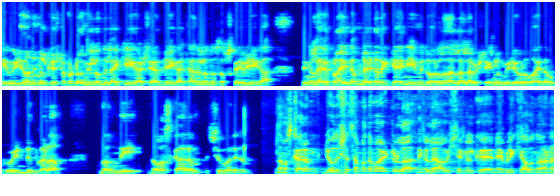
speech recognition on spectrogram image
ഈ വീഡിയോ നിങ്ങൾക്ക് ഇഷ്ടപ്പെട്ടുവെങ്കിൽ ഒന്ന് ലൈക്ക് ചെയ്യുക ഷെയർ ചെയ്യുക ചാനൽ ഒന്ന് സബ്സ്ക്രൈബ് ചെയ്യുക. നിങ്ങളുടെ അഭിപ്രായം കമന്റ് ആയിട്ട് അറിയിക്കുക. ഇനിയും ഇതുപോലുള്ള നല്ല നല്ല വിഷയങ്ങളും വീഡിയോകളുമായി നമുക്ക് വീണ്ടും കാണാം. നന്ദി നമസ്കാരം ശുഭദിനം. നമസ്കാരം. ജ്യോതിഷ സംബന്ധമായിട്ടുള്ള നിങ്ങളുടെ ആവശ്യങ്ങൾക്ക് എന്നെ വിളിക്കാവുന്നതാണ്.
